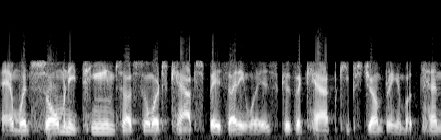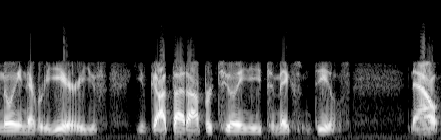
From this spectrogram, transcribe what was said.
And when so many teams have so much cap space, anyways, because the cap keeps jumping about 10 million every year, you've you've got that opportunity to make some deals. Now,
